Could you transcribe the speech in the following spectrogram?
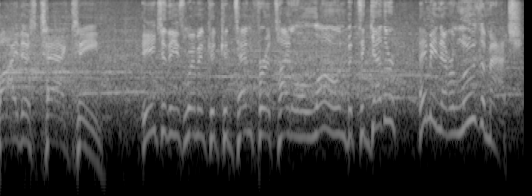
by this tag team. Each of these women could contend for a title alone, but together, they may never lose a match.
